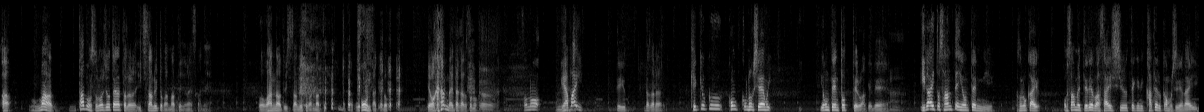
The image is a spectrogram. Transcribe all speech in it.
あ、まあ、多分その状態だったら、1、3塁とかになってるんじゃないですかね。ワンアウト1、3塁とかになってると思うんだけど、いや、わかんない。だから、その、うん。その、うん。やばいっていう、だから、結局、今この試合も4点取ってるわけで、意外と3点、4点にその回収めてれば最終的に勝てるかもしれない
